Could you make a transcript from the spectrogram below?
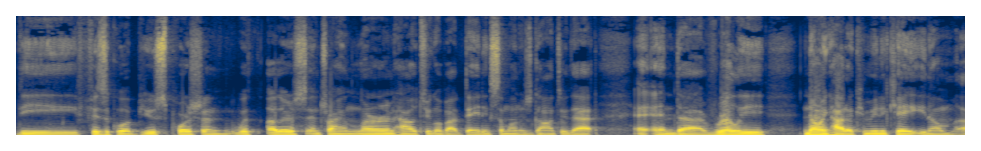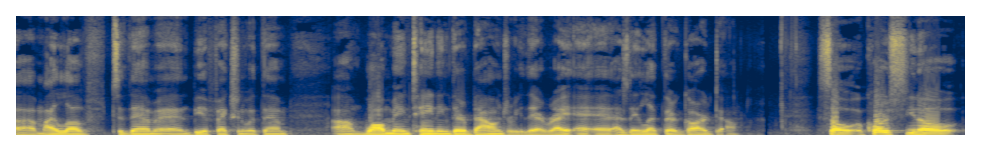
the physical abuse portion with others and try and learn how to go about dating someone who's gone through that and, and uh, really knowing how to communicate, you know, uh, my love to them and be affectionate with them um, while maintaining their boundary there, right? As they let their guard down. So, of course, you know,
